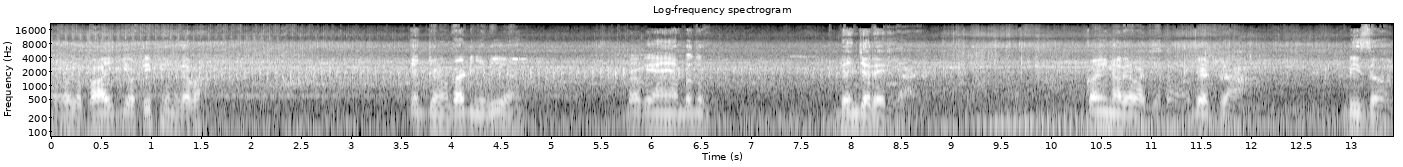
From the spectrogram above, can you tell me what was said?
હવે ઓલો ભાઈ ગયો ટિફિન લેવા. એક જણો ગાડીએ રહે બાકી અહીંયા બધું ડેન્જર એરિયા કંઈ ન રહેવા દે તમારે. બેટરા, ડીઝલ.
